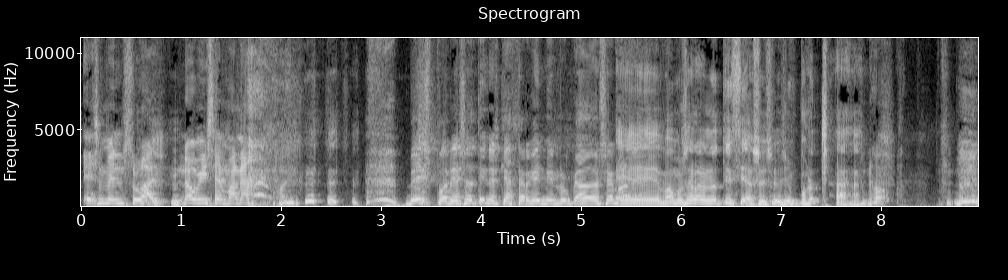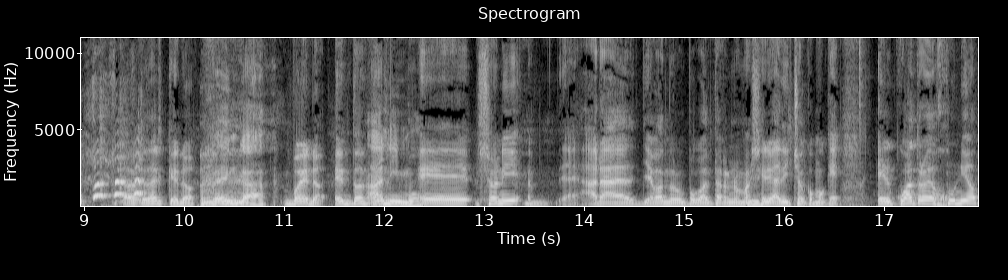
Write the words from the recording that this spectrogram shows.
es mensual, no bisemanal. ¿Ves? Por eso tienes que hacer Gaming Room cada dos semanas. Eh, vamos a las noticias, ¿eso nos importa? No. La verdad es que no. Venga. Bueno, entonces. Ánimo. eh, Sony, eh, ahora llevándolo un poco al terreno Mm. más serio, ha dicho como que el 4 de junio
